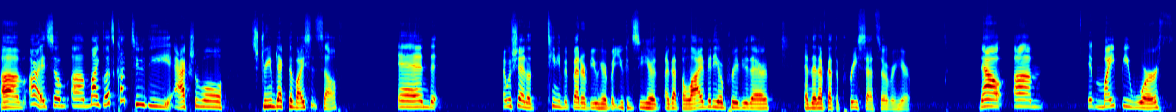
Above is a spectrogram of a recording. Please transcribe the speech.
Um, all right. So, uh, Mike, let's cut to the actual Stream Deck device itself. And I wish I had a teeny bit better view here, but you can see here I've got the live video preview there, and then I've got the presets over here. Now, um, it might be worth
